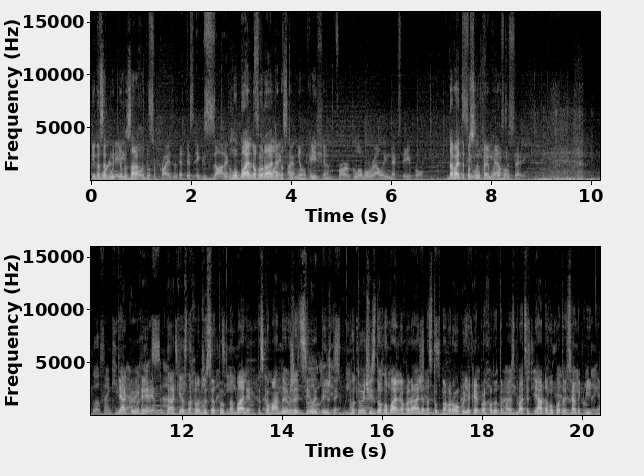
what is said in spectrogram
і незабутнього заходу. глобального ралі наступного квітня. Давайте послухаємо його. Дякую, Герін. Так, я знаходжуся тут на балі з командою вже цілий тиждень, готуючись до глобального ралі наступного року, яке проходитиме з 25 по 30 квітня.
